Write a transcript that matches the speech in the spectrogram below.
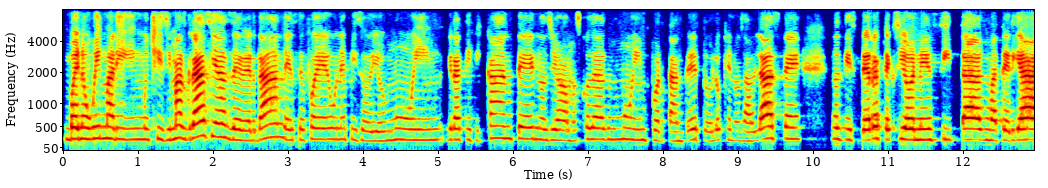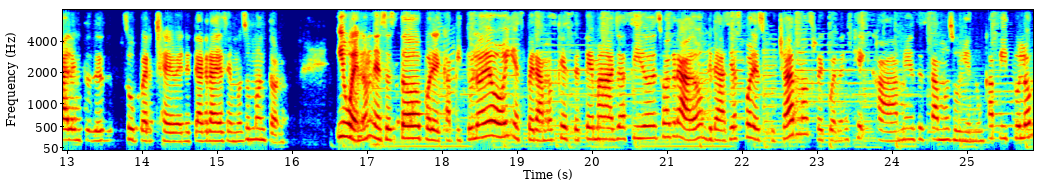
Bueno, Wilmarie, muchísimas gracias, de verdad. Este fue un episodio muy gratificante. Nos llevamos cosas muy importantes de todo lo que nos hablaste. Nos diste reflexiones, citas, material. Entonces, súper chévere. Te agradecemos un montón. Y bueno, eso es todo por el capítulo de hoy. Esperamos que este tema haya sido de su agrado. Gracias por escucharnos. Recuerden que cada mes estamos subiendo un capítulo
